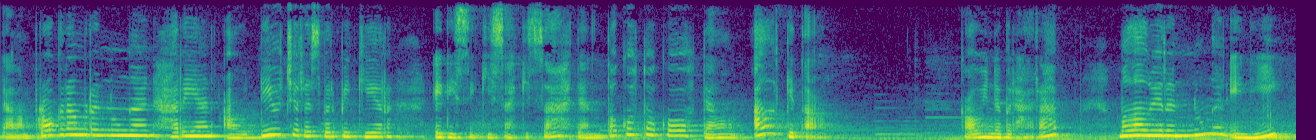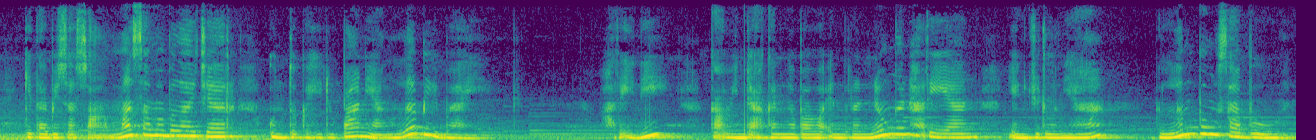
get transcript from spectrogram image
dalam program renungan harian audio cerdas berpikir edisi kisah-kisah dan tokoh-tokoh dalam Alkitab. Kak Winda berharap melalui renungan ini kita bisa sama-sama belajar untuk kehidupan yang lebih baik. Hari ini Kak Winda akan ngebawain renungan harian yang judulnya Gelembung Sabun.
